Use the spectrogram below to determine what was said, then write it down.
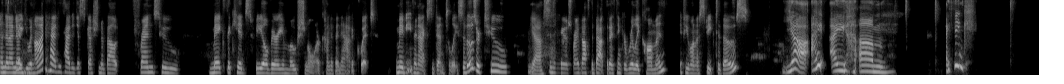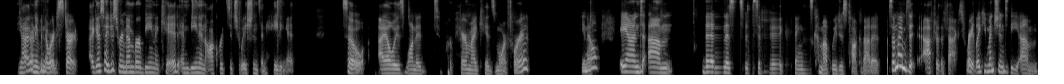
and then I know Yeah. you and I had had a discussion about friends who make the kids feel very emotional or kind of inadequate, maybe even accidentally. So those are two Yeah. scenarios right off the bat that I think are really common. If you want to speak to those, Yeah. I, I, um, I think, yeah, I don't even know where to start. I guess I just remember being a kid and being in awkward situations and hating it. So I always wanted to prepare my kids more for it, you know? And um, then as specific things come up, we just talk about it. Sometimes after the fact, right? Like you mentioned the, um,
